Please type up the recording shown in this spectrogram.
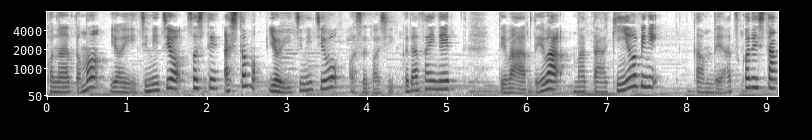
この後も良い一日をそして明日も良い一日をお過ごしくださいねではではまた金曜日に神戸敦子でした。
